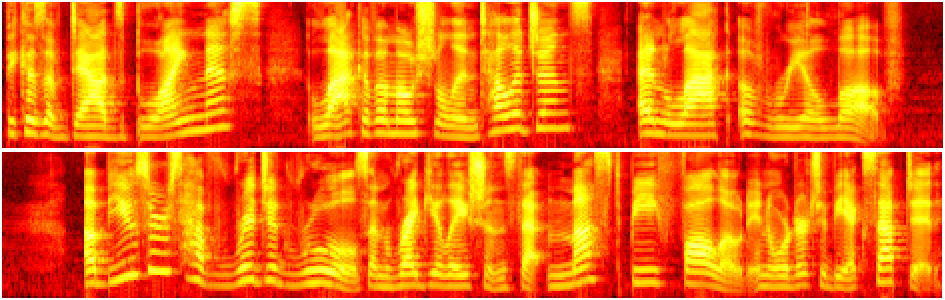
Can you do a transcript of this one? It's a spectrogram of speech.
because of dad's blindness, lack of emotional intelligence, and lack of real love. Abusers have rigid rules and regulations that must be followed in order to be accepted,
